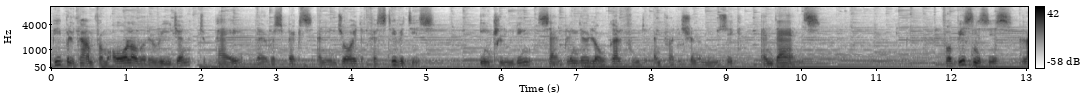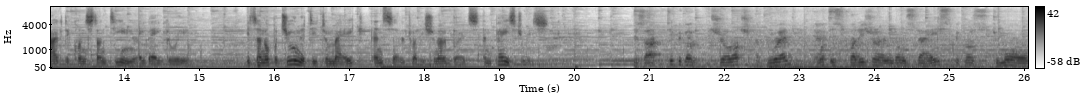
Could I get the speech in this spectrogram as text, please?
People come from all over the region to pay their respects and enjoy the festivities, including sampling the local food and traditional music and dance. For businesses like the Konstantinea Bakery, it's an opportunity to make and sell traditional breads and pastries. It's a typical church bread, what is traditional in those days, because tomorrow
